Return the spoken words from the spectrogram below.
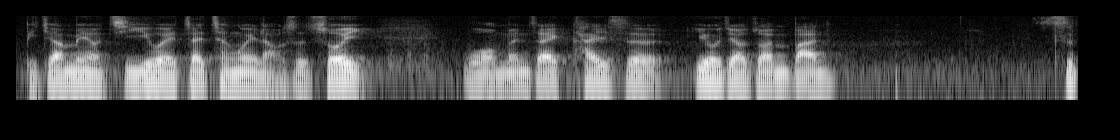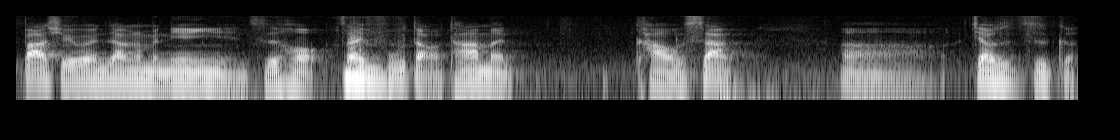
比较没有机会再成为老师，所以我们在开设幼教专班，十八学分让他们念一年之后，再辅导他们考上啊教师资格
